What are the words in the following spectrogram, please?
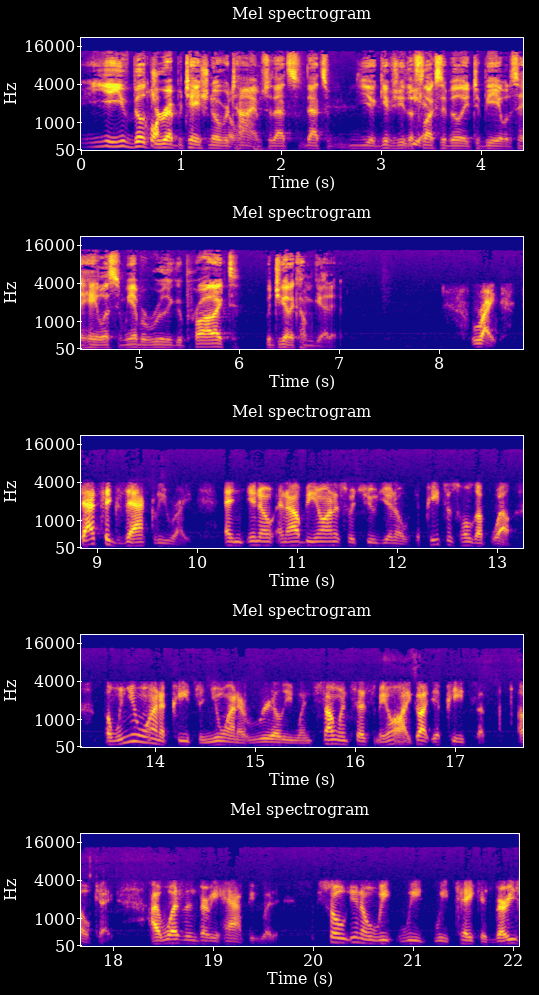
you- you've built your reputation over time, so that's that's you know, gives you the Yeah. flexibility to be able to say, "Hey, listen, we have a really good product, but you got to come get it." Right. That's exactly right. And you know, and I'll be honest with you, you know, the pizzas hold up well. But when you want a pizza and you want it really, when someone says to me, "Oh, I got your pizza," okay, I wasn't very happy with it. So you know, we we we take it very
